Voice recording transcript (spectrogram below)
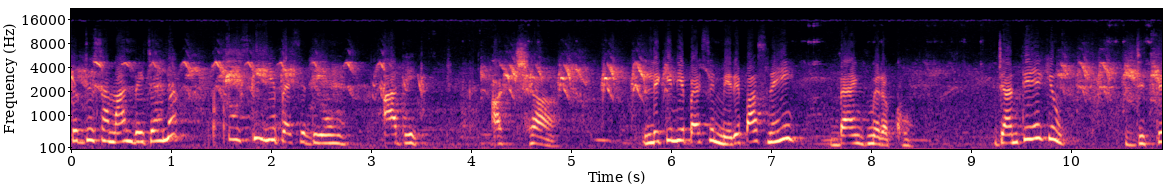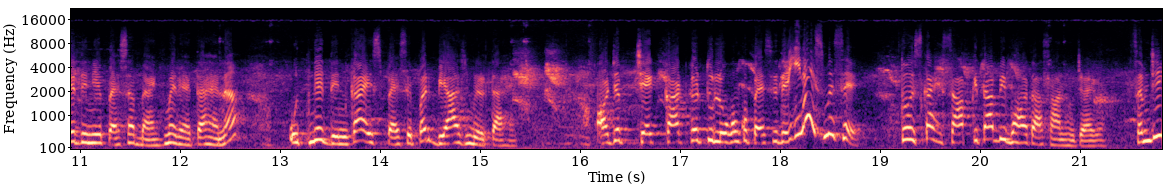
तक जो सामान बेचा है ना तो उसके ये पैसे दिए हैं, आधे। अच्छा लेकिन ये पैसे मेरे पास नहीं, बैंक में रखो। जानती है क्यों? जितने दिन ये पैसा बैंक में रहता है ना उतने दिन का इस पैसे पर ब्याज मिलता है। और जब चेक काट कर तू लोगों को पैसे देगी ना इसमें से तो इसका हिसाब किताब भी बहुत आसान हो जाएगा। समझी?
